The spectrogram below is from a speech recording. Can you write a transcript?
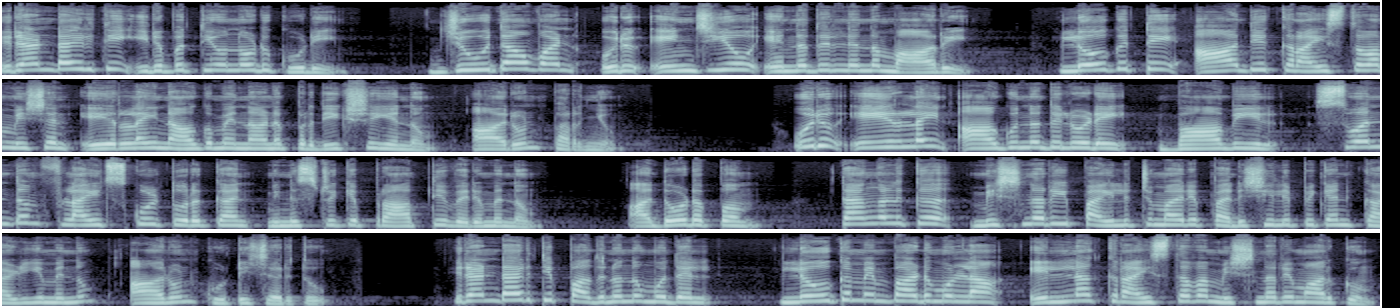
രണ്ടായിരത്തി ഇരുപത്തിയൊന്നോടുകൂടി ജൂത വൺ ഒരു എൻ ജി ഒ എന്നതിൽ നിന്ന് മാറി ലോകത്തെ ആദ്യ ക്രൈസ്തവ മിഷൻ എയർലൈൻ ആകുമെന്നാണ് പ്രതീക്ഷയെന്നും ആരോൺ പറഞ്ഞു. ഒരു എയർലൈൻ ആകുന്നതിലൂടെ ഭാവിയിൽ സ്വന്തം ഫ്ലൈറ്റ് സ്കൂൾ തുറക്കാൻ മിനിസ്ട്രിക്ക് പ്രാപ്തി വരുമെന്നും അതോടൊപ്പം തങ്ങൾക്ക് മിഷണറി പൈലറ്റുമാരെ പരിശീലിപ്പിക്കാൻ കഴിയുമെന്നും ആരോൺ കൂട്ടിച്ചേർത്തു. രണ്ടായിരത്തി പതിനൊന്ന് മുതൽ ലോകമെമ്പാടുമുള്ള എല്ലാ ക്രൈസ്തവ മിഷണറിമാർക്കും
